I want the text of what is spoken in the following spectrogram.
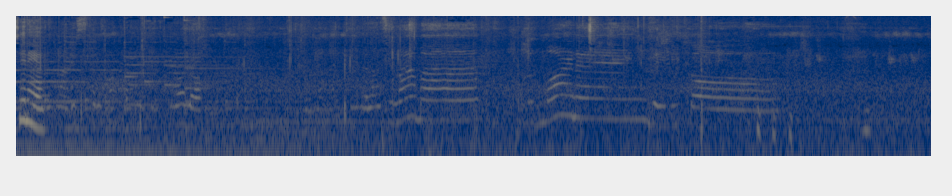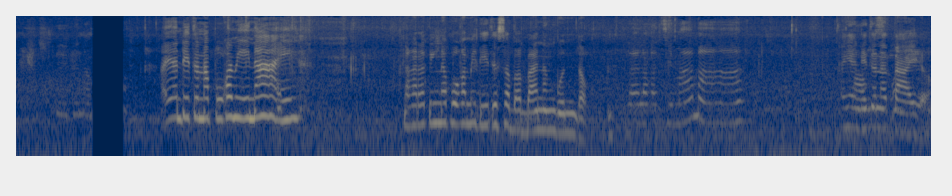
Sino yan? Si Mama. Good morning, baby ko. Baby na. Ayan, dito na po kami inay. Nakarating na po kami dito sa baba ng bundok. Lalakad si Mama. Ayan, dito na tayo.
